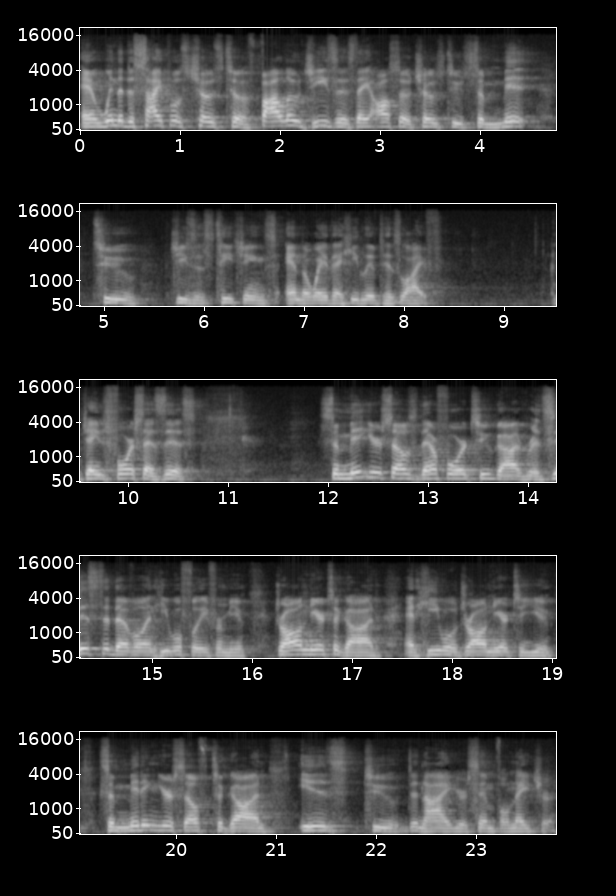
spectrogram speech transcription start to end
And when the disciples chose to follow Jesus, they also chose to submit to Jesus' teachings and the way that he lived his life. James 4 says this Submit yourselves, therefore, to God. Resist the devil, and he will flee from you. Draw near to God, and he will draw near to you. Submitting yourself to God is to deny your sinful nature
